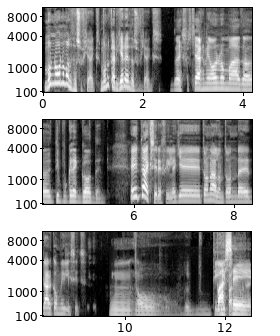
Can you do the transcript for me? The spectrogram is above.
μόνο όνομα δεν θα σου φτιάξεις, μόνο καριέρα δεν θα σου φτιάξεις. Εντάξει, σου φτιάχνει όνομα το, τύπου Greg Golden. Ε, εντάξει ρε φίλε και τον άλλον, τον ε, Ντάρκο Μίλισιτς. Μμ, ου, Τι πας είπα σε, τώρα.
